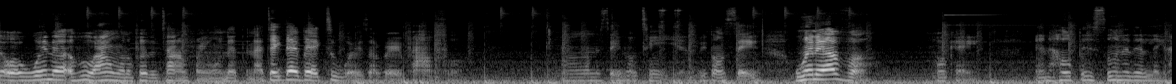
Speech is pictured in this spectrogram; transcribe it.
or when uh, who I don't want to put a time frame on nothing. I take that back. Two words are very powerful. To say no ten years. We're gonna say whenever. Okay. And hoping sooner than later.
